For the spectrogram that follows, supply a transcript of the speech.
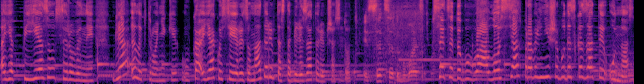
а як п'єзо сировини для електроніки в якості резонаторів та стабілізаторів частот. І все це добувається. Все це добувалося, правильніше буде сказати, у нас.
